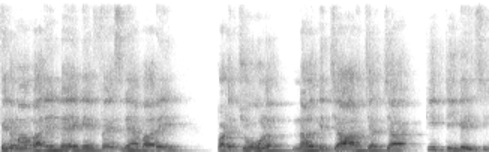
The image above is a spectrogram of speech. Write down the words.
ਫਿਲਮਾਂ ਬਾਰੇ ਲਏ ਗਏ ਫੈਸਲਿਆਂ ਬਾਰੇ ਪੜਚੋਲ ਨਾਲ ਵਿਚਾਰ ਚਰਚਾ ਕੀਤੀ ਗਈ ਸੀ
